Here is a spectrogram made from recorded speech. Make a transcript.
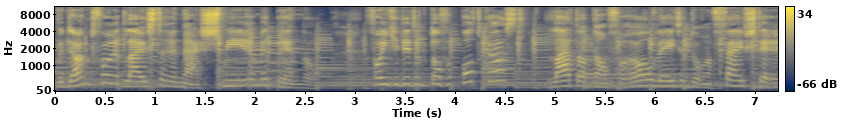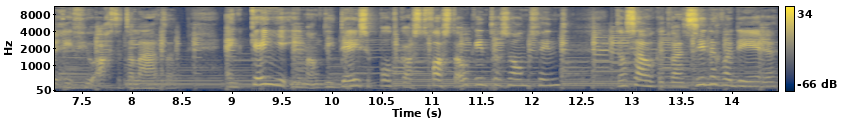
Bedankt voor het luisteren naar Smeren met Brendel. Vond je dit een toffe podcast? Laat dat dan vooral weten door een 5-sterren review achter te laten. En ken je iemand die deze podcast vast ook interessant vindt? Dan zou ik het waanzinnig waarderen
